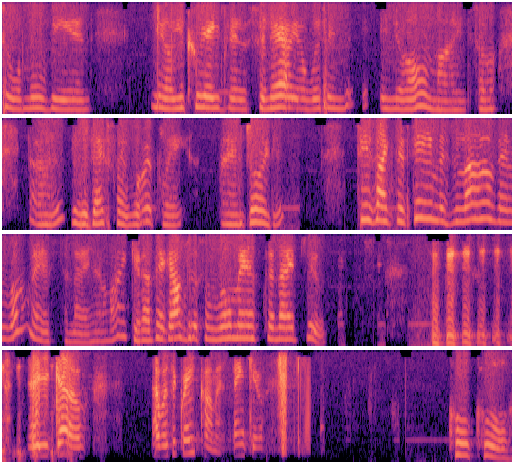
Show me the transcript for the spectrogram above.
to a movie and you know, you create the scenario within in your own mind. So uh, it was excellent wordplay. I enjoyed it. Seems like the theme is love and romance tonight. I like it. I think I'll do some romance tonight too. There you go. That was a great comment. Thank you. Cool, cool.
